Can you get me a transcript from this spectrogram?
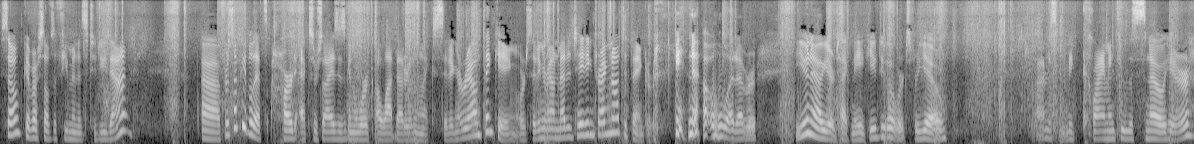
So give ourselves a few minutes to do that. Uh, for some people, that's hard exercise is going to work a lot better than like sitting around thinking or sitting around meditating, trying not to think, or you know, whatever. You know your technique. You do what works for you. I'm just going to be climbing through the snow here.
